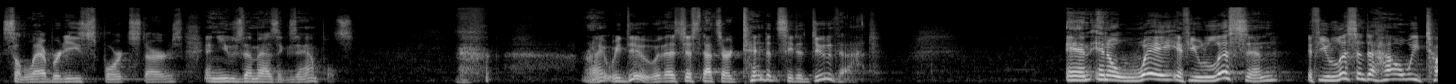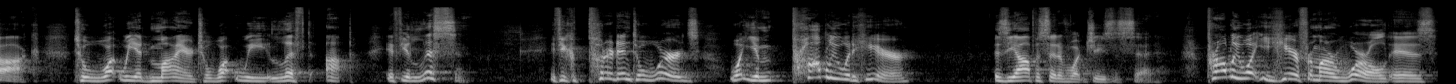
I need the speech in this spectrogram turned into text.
celebrities, sports stars, and use them as examples. right? We do. That's just, that's our tendency to do that. And in a way, if you listen, if you listen to how we talk, to what we admire, to what we lift up, if you listen, if you could put it into words, what you probably would hear is the opposite of what Jesus said. Probably what you hear from our world is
